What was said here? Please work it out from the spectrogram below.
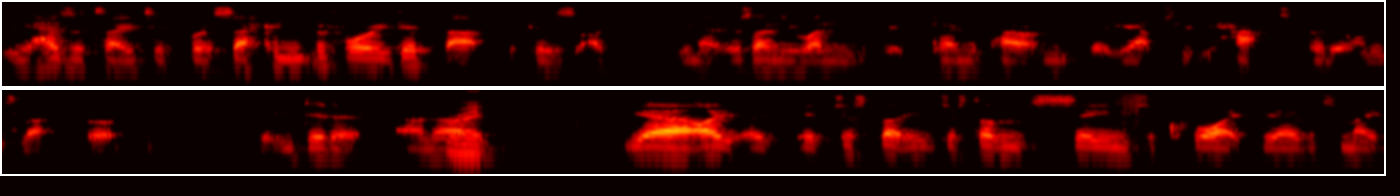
he hesitated for a second before he did that because, I, you know, it was only when it became apparent that he absolutely had to put it on his left foot that he did it. And um, Right. yeah, I it just he just doesn't seem to quite be able to make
